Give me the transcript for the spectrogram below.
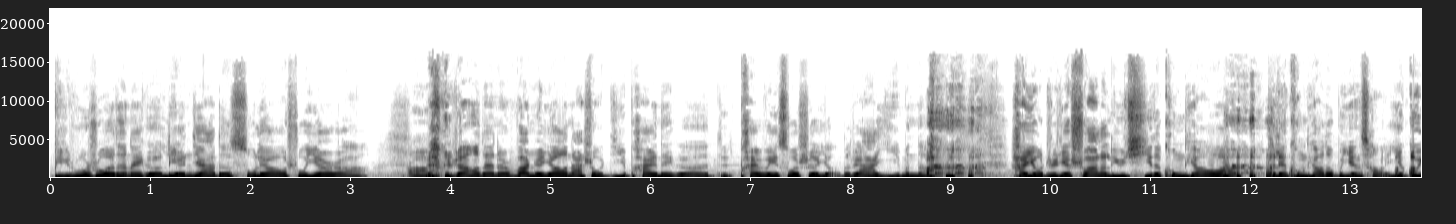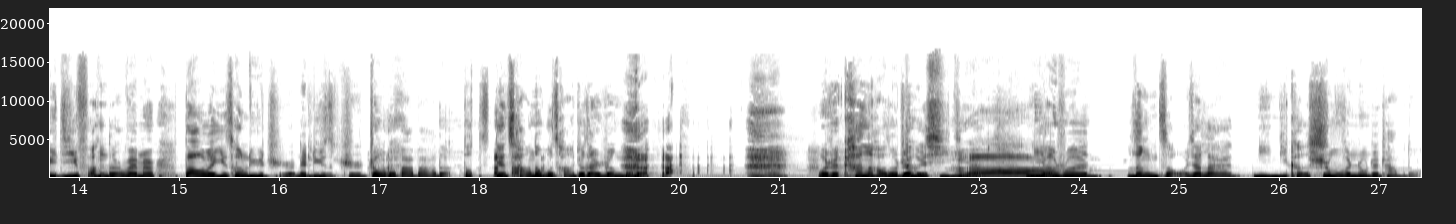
比如说他那个廉价的塑料树叶儿啊，啊然 然后在那儿弯着腰拿手机拍那个拍微缩摄影的这阿姨们呢，还有直接刷了绿漆的空调啊，他连空调都不隐藏，一柜机放那儿，外面包了一层绿纸，那绿纸皱皱巴巴的，都连藏都不藏，就在那扔着。我是看了好多这个细节。啊，你要说愣走下来，你你可能十五分钟真差不多。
